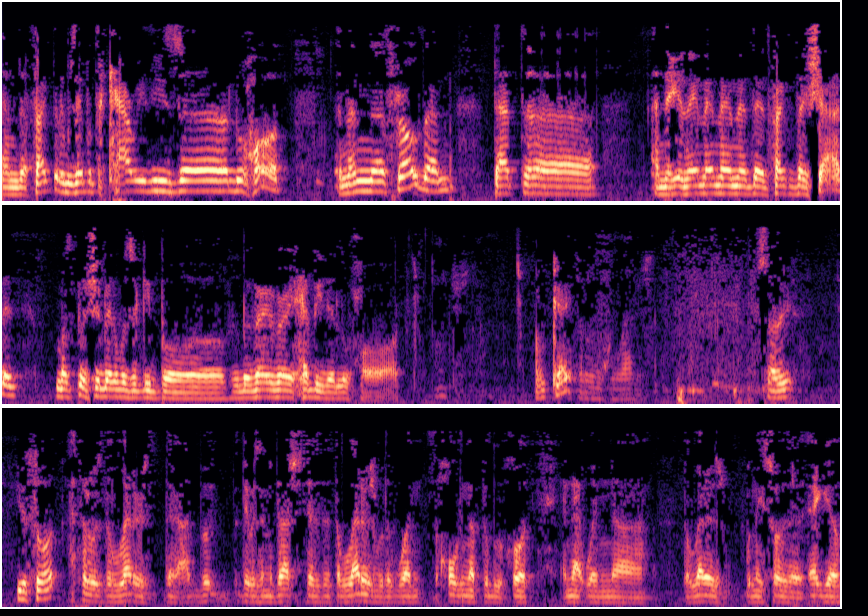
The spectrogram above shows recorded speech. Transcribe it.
And the fact that he was able to carry these uh, luchot and then uh, throw them, that, uh, and, they, they, they, the fact that they shattered, must Moshe Benu was a gibor. It was very, very heavy, the luchot. Okay. I thought it was the letters. So you thought I thought it was the letters. There, there was a midrash that says that the letters were the ones holding up the luchot, and that when uh, the letters, when they saw the egel,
